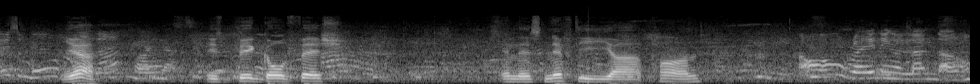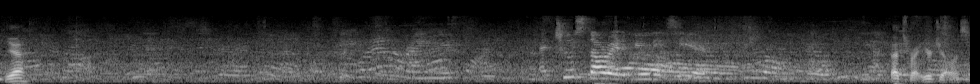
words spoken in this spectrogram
There's more. Yeah. These big goldfish in this nifty uh, pond. Oh, raining in London. Yeah. And two-story buildings here. That's right, you're jealous.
